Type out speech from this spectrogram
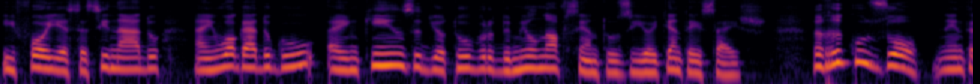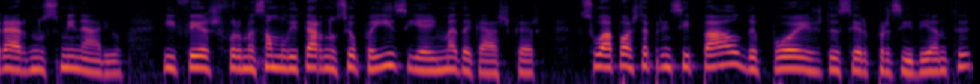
e foi assassinado em Ouagadougou em 15 de outubro de 1986. Recusou entrar no seminário e fez formação militar no seu país e em Madagascar. Sua aposta principal, depois de ser presidente,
